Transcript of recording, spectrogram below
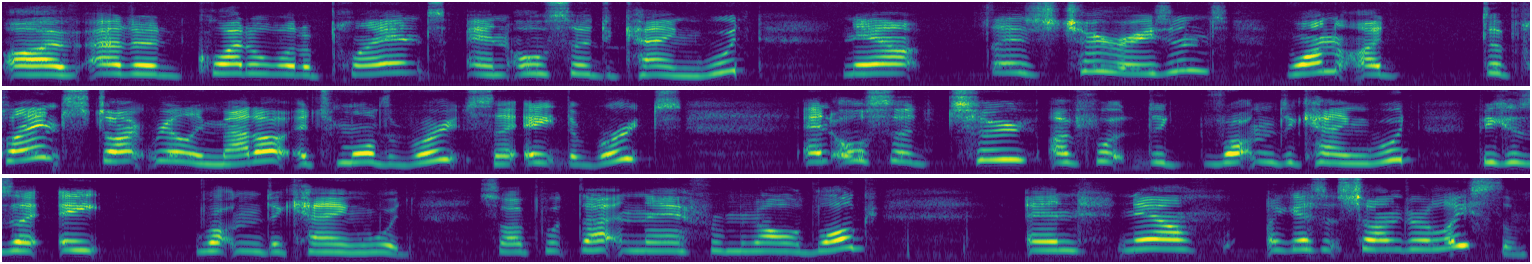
I've added quite a lot of plants and also decaying wood. Now there's two reasons. One I the plants don't really matter. It's more the roots. They eat the roots. And also, two, I put the rotten decaying wood because they eat rotten decaying wood. So I put that in there from an old log. And now, I guess it's time to release them.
